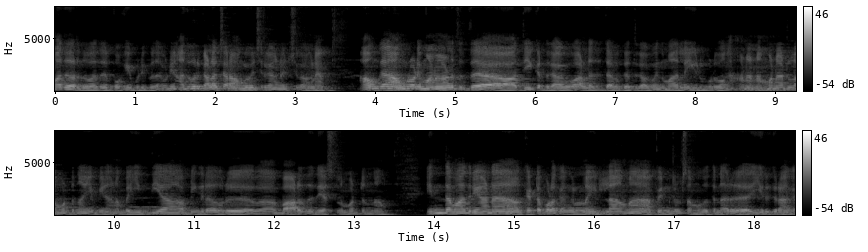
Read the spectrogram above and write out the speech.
மது அருந்துவது புகைப்பிடிப்பது அப்படின்னு அது ஒரு கலாச்சாரம் அவங்க வச்சுருக்காங்கன்னு வச்சுக்கோங்களேன். அவங்க அவங்களுடைய மன அழுத்தத்தை தீர்க்கறதுக்காகவோ அல்லது தவிர்க்கிறதுக்காகவோ இந்த மாதிரிலாம் ஈடுபடுவாங்க. ஆனால் நம்ம நாட்டில் மட்டும்தான் எப்படின்னா நம்ம இந்தியா அப்படிங்கிற ஒரு பாரத தேசத்தில் மட்டும்தான் இந்த மாதிரியான கெட்ட பழக்கங்கள்லாம் இல்லாமல் பெண்கள் சமூகத்தினர் இருக்கிறாங்க.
